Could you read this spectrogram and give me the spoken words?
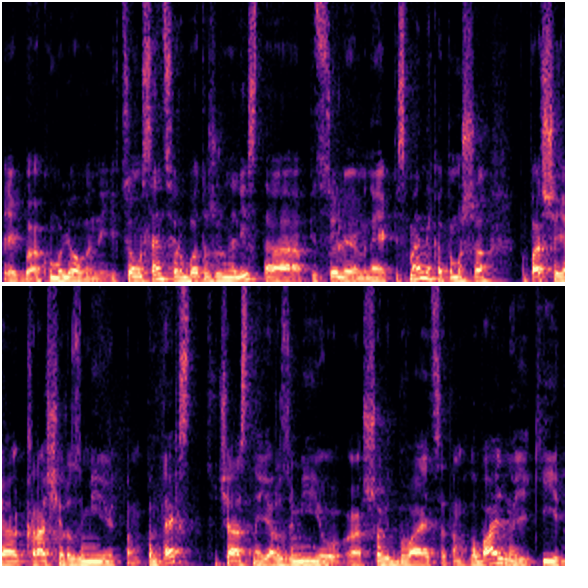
якби акумульований. І в цьому сенсі робота журналіста підсилює мене як письменника, тому що, по-перше, я краще розумію там контекст сучасний, я розумію, е, що відбувається там глобально, які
